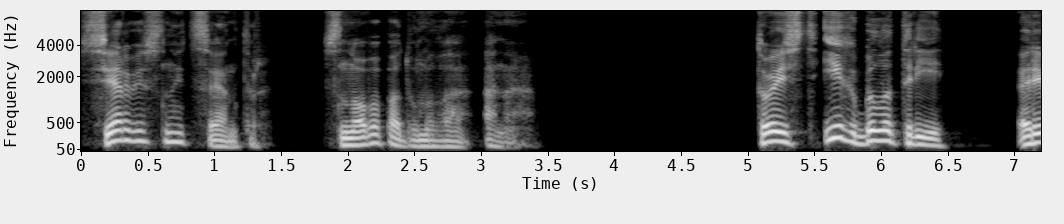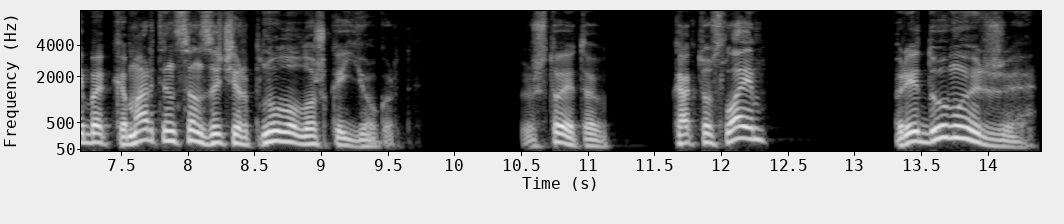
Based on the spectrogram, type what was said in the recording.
«Сервисный центр», — снова подумала она. То есть их было три. Ребекка Мартинсон зачерпнула ложкой йогурт. «Что это, кактус-лайм?» «Придумают же!»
